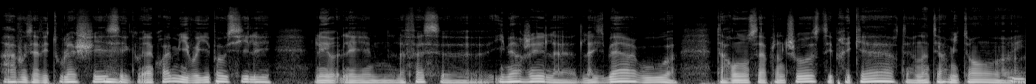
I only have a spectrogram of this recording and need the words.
ah, vous avez tout lâché, Mm. c'est incroyable. Mais il voyait pas aussi les, les, les- la face euh, immergée de la- de l'iceberg où tu as renoncé à plein de choses, tu es précaire, tu es un intermittent euh, Oui.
